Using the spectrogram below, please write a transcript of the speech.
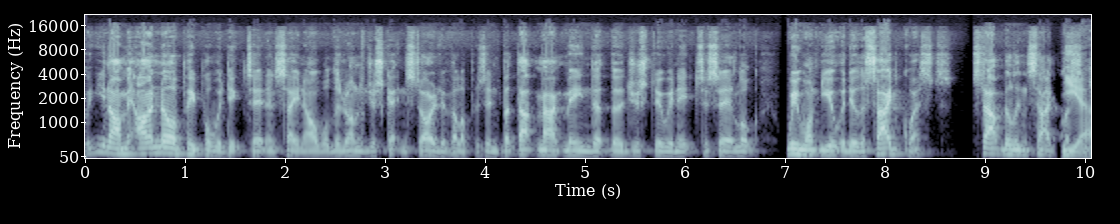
You know, I mean, I know people were dictating and saying, "Oh, well, they're only just getting story developers in," but that might mean that they're just doing it to say, "Look, we want you to do the side quests. Start building side quests. Yeah.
